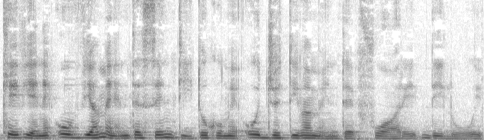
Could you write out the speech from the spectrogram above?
che viene ovviamente sentito come oggettivamente fuori di lui.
